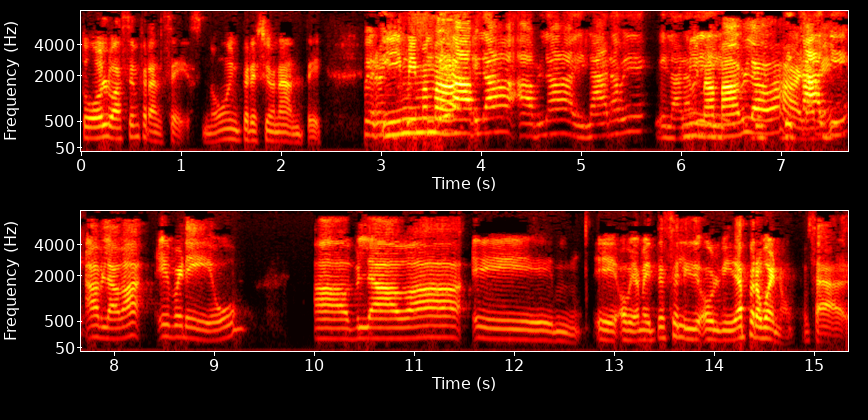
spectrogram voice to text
todo lo hace en francés, ¿no? Impresionante. Pero y mi mamá habla, habla el árabe, el árabe. Mi mamá hablaba árabe, hablaba hebreo, hablaba, eh, eh, obviamente se le olvida, pero bueno, o sea,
